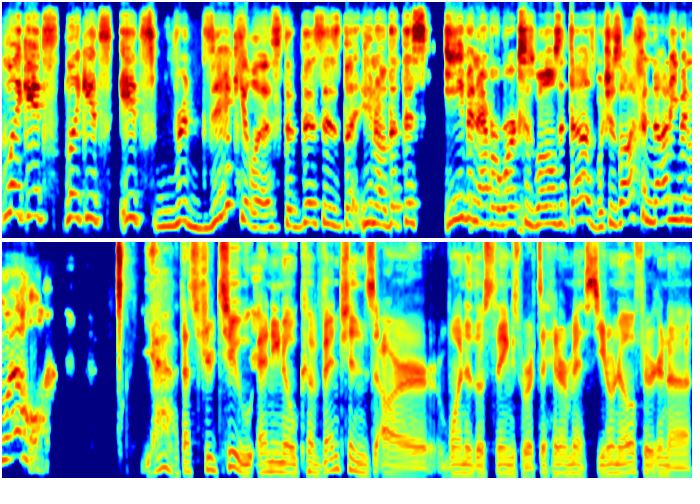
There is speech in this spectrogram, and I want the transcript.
like it's like it's it's ridiculous that this is the you know that this even ever works as well as it does which is often not even well Yeah, that's true too. And you know, conventions are one of those things where it's a hit or miss. You don't know if you're gonna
